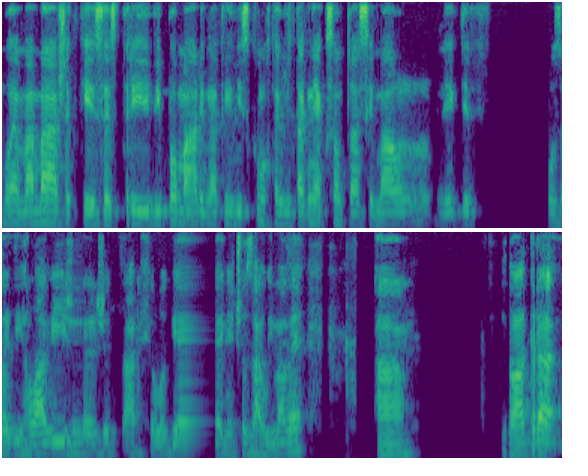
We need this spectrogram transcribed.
Moja mama a všetky jej sestry vypomáhali na tých výskumoch, takže tak nejak som to asi mal niekde v pozadí hlavy, že, že archeológia je niečo zaujímavé. A, no a teda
